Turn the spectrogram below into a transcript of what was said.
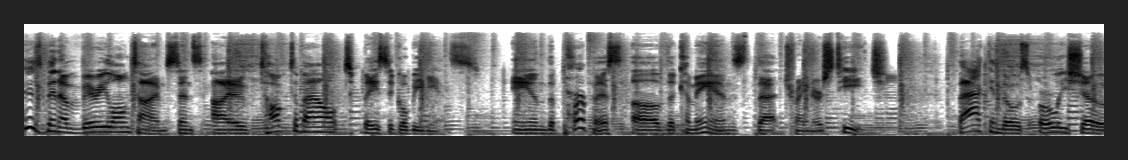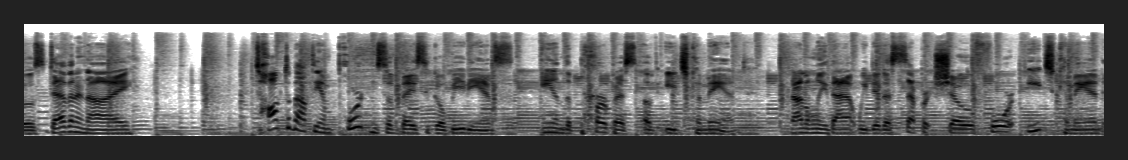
It has been a very long time since I've talked about basic obedience and the purpose of the commands that trainers teach. Back in those early shows, Devin and I talked about the importance of basic obedience and the purpose of each command. Not only that, we did a separate show for each command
